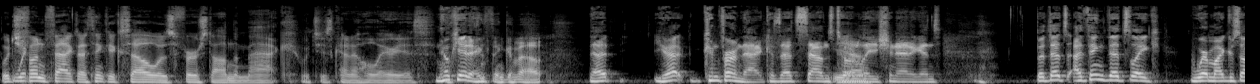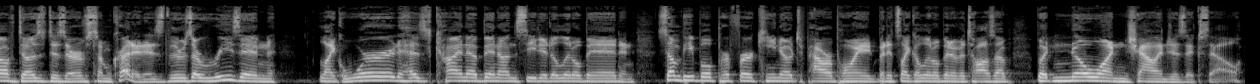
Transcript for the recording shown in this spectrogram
Which when- fun fact? I think Excel was first on the Mac, which is kind of hilarious. no kidding. think about. That you have, confirm that because that sounds totally Yeah. shenanigans. But that's I think that's like where Microsoft does deserve some credit is there's a reason like Word has kind of been unseated a little bit and some people prefer Keynote to PowerPoint, but it's like a little bit of a toss up, but no one challenges Excel.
